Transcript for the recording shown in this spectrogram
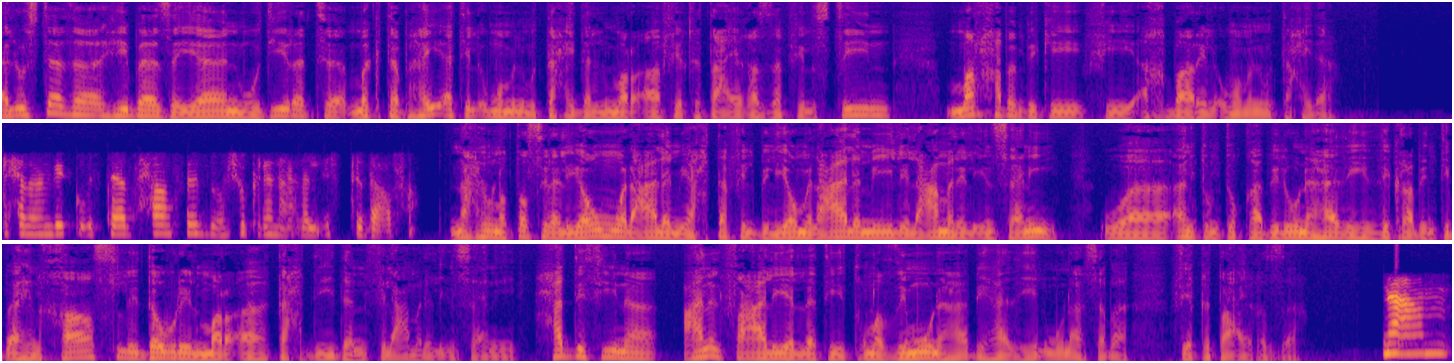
الأستاذة هبة زيان مديرة مكتب هيئة الأمم المتحدة للمرأة في قطاع غزة فلسطين. مرحبا بك في أخبار الأمم المتحدة. مرحبا بك أستاذ حافظ وشكرا على الاستضافة. نحن نتصل اليوم والعالم يحتفل باليوم العالمي للعمل الإنساني. وأنتم تقابلون هذه الذكرى بانتباه خاص لدور المرأة تحديدا في العمل الإنساني. حدثينا عن الفعالية التي تنظمونها بهذه المناسبة في قطاع غزة. نعم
